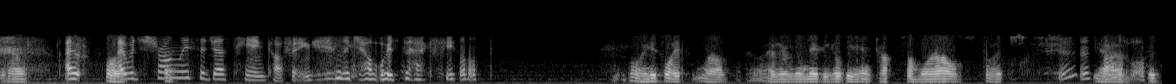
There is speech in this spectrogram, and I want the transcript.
Yeah. I Well, I would strongly suggest handcuffing in the Cowboys' backfield. Well, he's like, well, I don't know, maybe he'll be handcuffed somewhere else, but Eh, It's yeah, possible. it's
